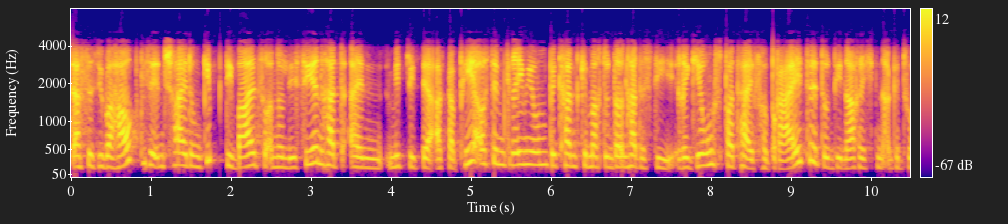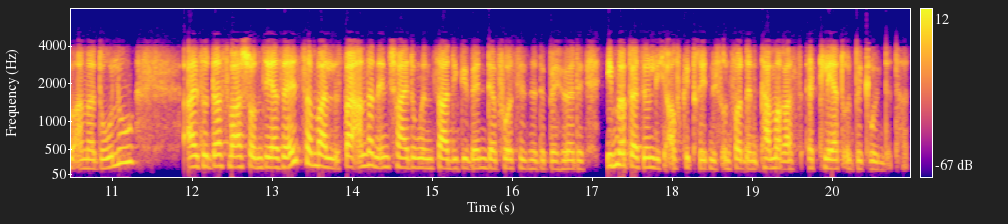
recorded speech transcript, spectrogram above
Dass es überhaupt diese Entscheidung gibt, die Wahl zu analysieren, hat ein Mitglied der AKP aus dem Gremium bekannt gemacht und dann hat es die Regierungspartei verbreitet und die Nachrichtenagentur Anadolu. Also das war schon sehr seltsam, weil bei anderen Entscheidungen sah die Gewinn der Vorsitzende der Behörde immer persönlich aufgetreten ist und von den Kameras erklärt und begründet hat.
